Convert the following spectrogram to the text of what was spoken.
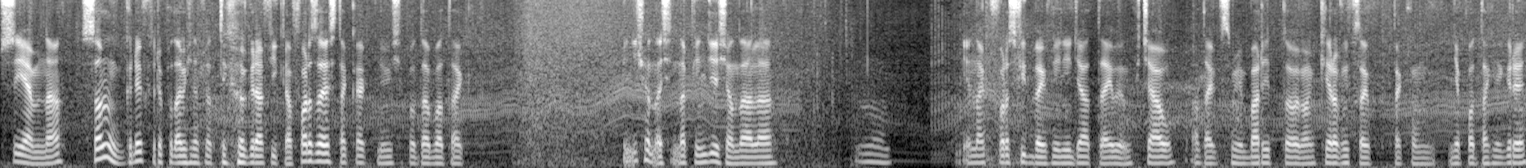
przyjemna. Są gry, w które podoba mi się na przykład tego grafika. Forza jest taka, jak mi się podoba, tak 50 na, sie- na 50, ale no, jednak force feedback w niej nie działa tak, jakbym chciał, a tak w sumie bardziej to mam kierownicę taką, nie pod takie gry.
